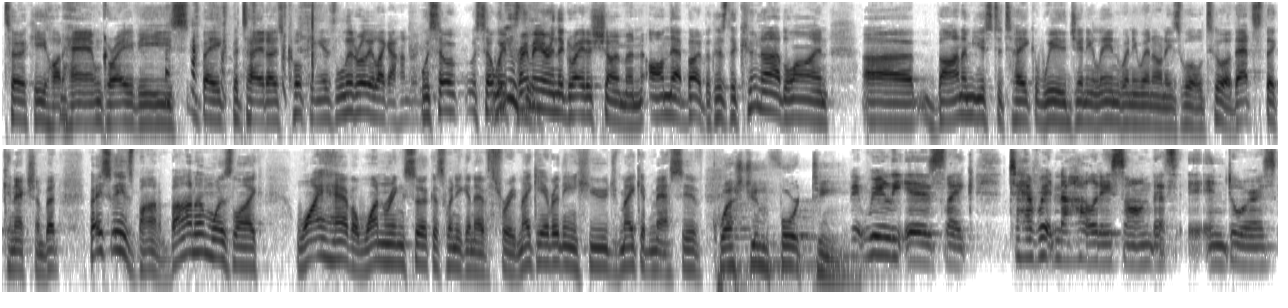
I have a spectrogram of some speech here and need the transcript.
turkey, hot ham, gravies, baked potatoes, cooking is literally like a hundred. Well, So, so we're premiering The Greatest Showman on that boat because the Cunard line, uh, Barnum used to take with Jenny Lind when he went on his world tour. That's the connection. But basically it's Barnum. Barnum was like, why have a one ring circus when you can have three? Make everything huge, make it massive. Question 14. It really is like to have written a holiday song that's indoors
